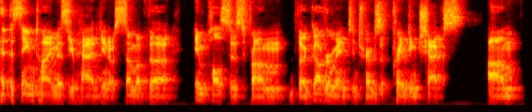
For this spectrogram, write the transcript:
At the same time as you had, you know, some of the impulses from the government in terms of printing checks um,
